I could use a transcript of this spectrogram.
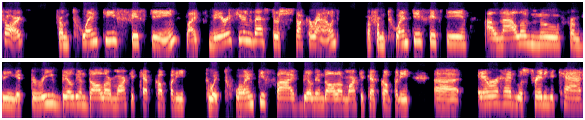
chart from 2015, like very few investors stuck around, but from 2015 Alnylam moved from being a $3 billion market cap company to a $25 billion market cap company. Uh, Arrowhead was trading in cash.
